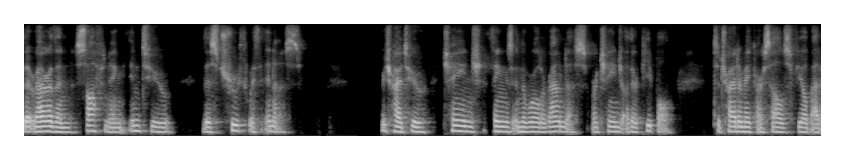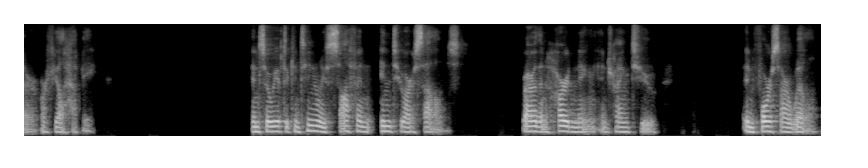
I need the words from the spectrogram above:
That rather than softening into this truth within us, we try to change things in the world around us or change other people to try to make ourselves feel better or feel happy. And so we have to continually soften into ourselves rather than hardening and trying to enforce our will.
